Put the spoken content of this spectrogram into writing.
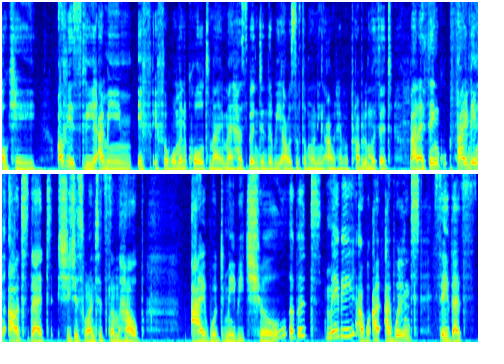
okay. Obviously, I mean, if if a woman called my my husband in the wee hours of the morning, I would have a problem with it. But I think finding out that she just wanted some help, I would maybe chill a bit. Maybe I, I, I wouldn't say that's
